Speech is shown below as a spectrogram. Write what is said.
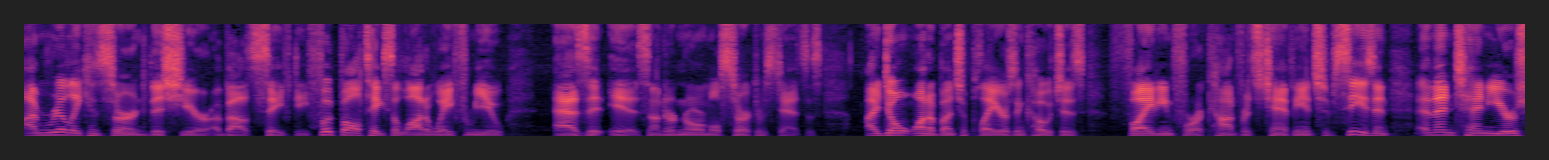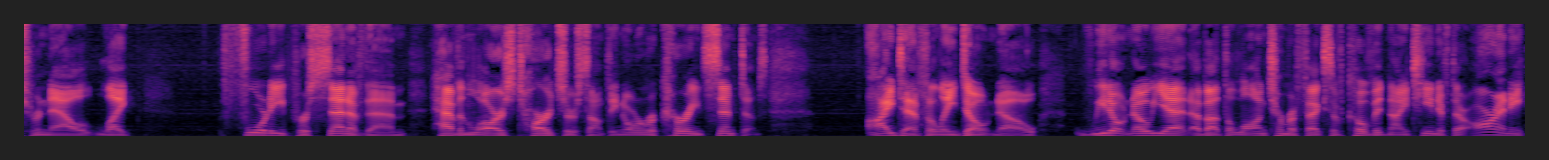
I'm really concerned this year about safety. Football takes a lot away from you as it is under normal circumstances. I don't want a bunch of players and coaches fighting for a conference championship season and then 10 years from now like 40% of them have enlarged hearts or something or recurring symptoms. I definitely don't know we don't know yet about the long term effects of COVID 19, if there are any.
